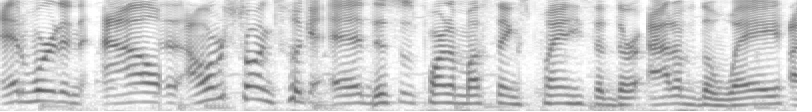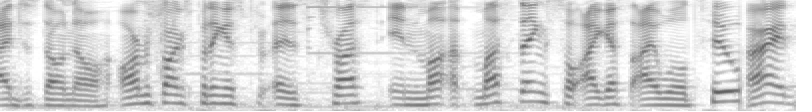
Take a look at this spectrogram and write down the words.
edward and al. Armstrong took ed. This was part of mustang's plan. He said they're out of the way. I just don't know. Armstrong's putting his, his trust in Mu mustang so i guess i will too. All right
